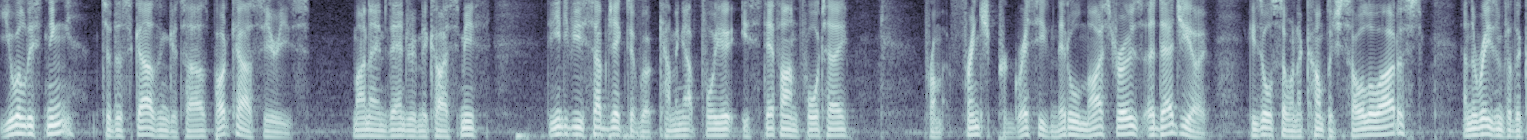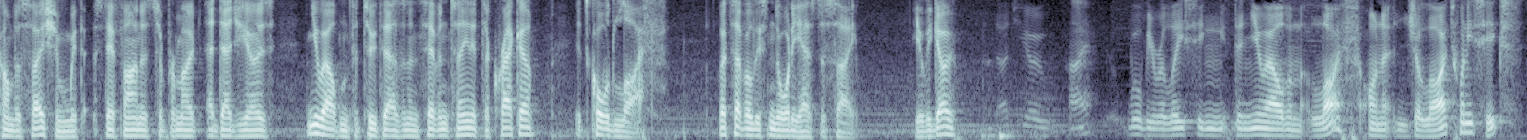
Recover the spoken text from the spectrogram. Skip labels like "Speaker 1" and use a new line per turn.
You are listening to the Scars and Guitars podcast series. My name's Andrew Mackay Smith. The interview subject I've got coming up for you is Stéphan Forté from French progressive metal maestros Adagio. He's also an accomplished solo artist, and the reason for the conversation with Stéphan is to promote Adagio's new album for 2017. It's a cracker. It's called Life. Let's have a listen to what he has to say. Here we go will be releasing the new album Life on July 26th.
